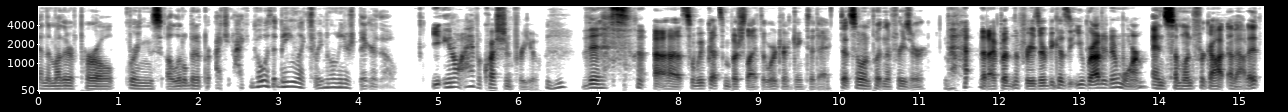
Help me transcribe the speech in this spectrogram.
and the mother of pearl brings a little bit of. per- I, I could go with it being like three millimeters bigger though. You, you know, I have a question for you. Mhm. This, uh, so we've got some Busch Light that we're drinking today That someone put in the freezer, that, that I put in the freezer because you brought it in warm. and someone forgot about it.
